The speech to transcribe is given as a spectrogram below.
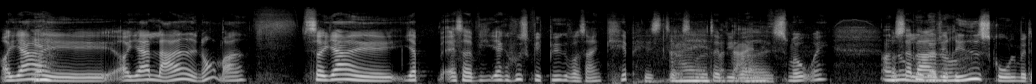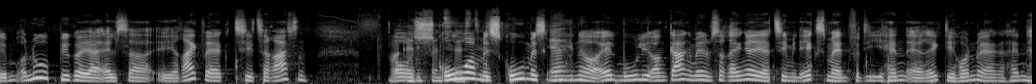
Og jeg, Ja. øh, og jeg legede enormt meget. Så jeg, øh, jeg, altså, vi, jeg kan huske, at vi byggede vores egen kæpheste og sådan Ej, noget, da vi var dejligt. små. Ikke? Og Og, så legede vi rideskole med dem. Og nu bygger jeg altså øh, rækværk til terrassen. Hvor er og skruer fantastisk. med skruemaskiner ja. og alt muligt. Og en gang imellem, så ringer jeg til min eksmand, fordi han er rigtig håndværker, han er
